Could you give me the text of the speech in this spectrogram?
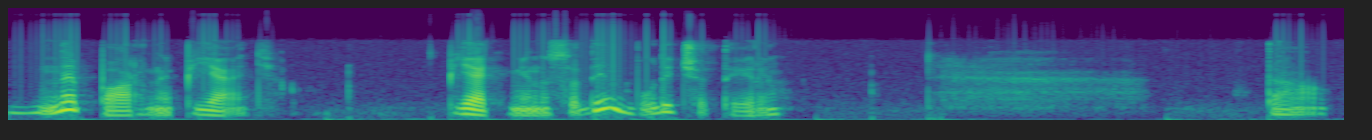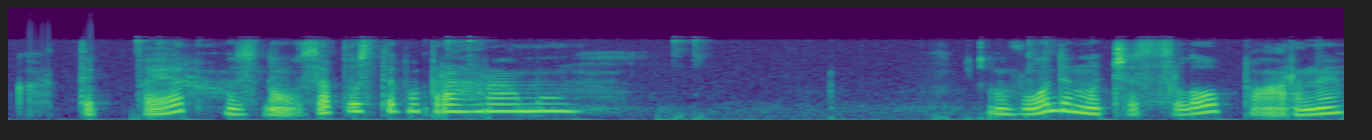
Непарне 5. 5 мінус 1 буде 4. Так, тепер знову запустимо програму. Вводимо число парне.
